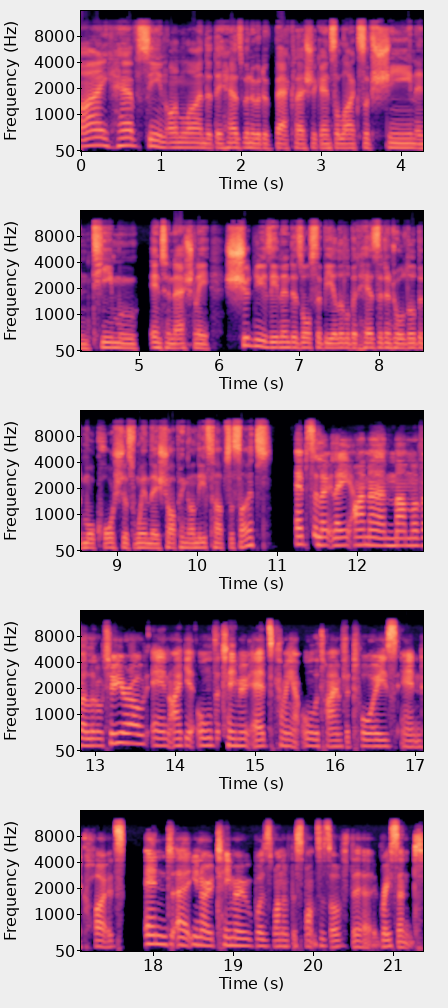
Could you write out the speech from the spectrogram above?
I have seen online that there has been a bit of backlash against the likes of Shein and Temu internationally. Should New Zealanders also be a little bit hesitant or a little bit more cautious when they're shopping on these types of sites? Absolutely. I'm a mum of a little two year old, and I get all the Temu ads coming up all the time for toys and clothes. And, uh, you know, Temu was one of the sponsors of the recent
